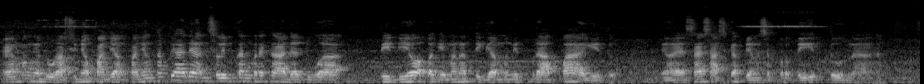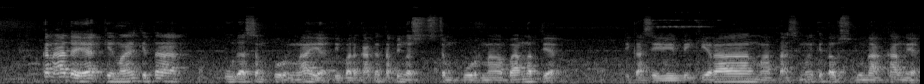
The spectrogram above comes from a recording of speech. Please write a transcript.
emang durasinya panjang-panjang tapi ada diselipkan mereka ada dua video apa gimana tiga menit berapa gitu. Ya, ya saya subscribe yang seperti itu. Nah kan ada ya gimana kita udah sempurna ya di barakatnya tapi nggak sempurna banget ya. Dikasih pikiran mata semua kita harus gunakan ya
